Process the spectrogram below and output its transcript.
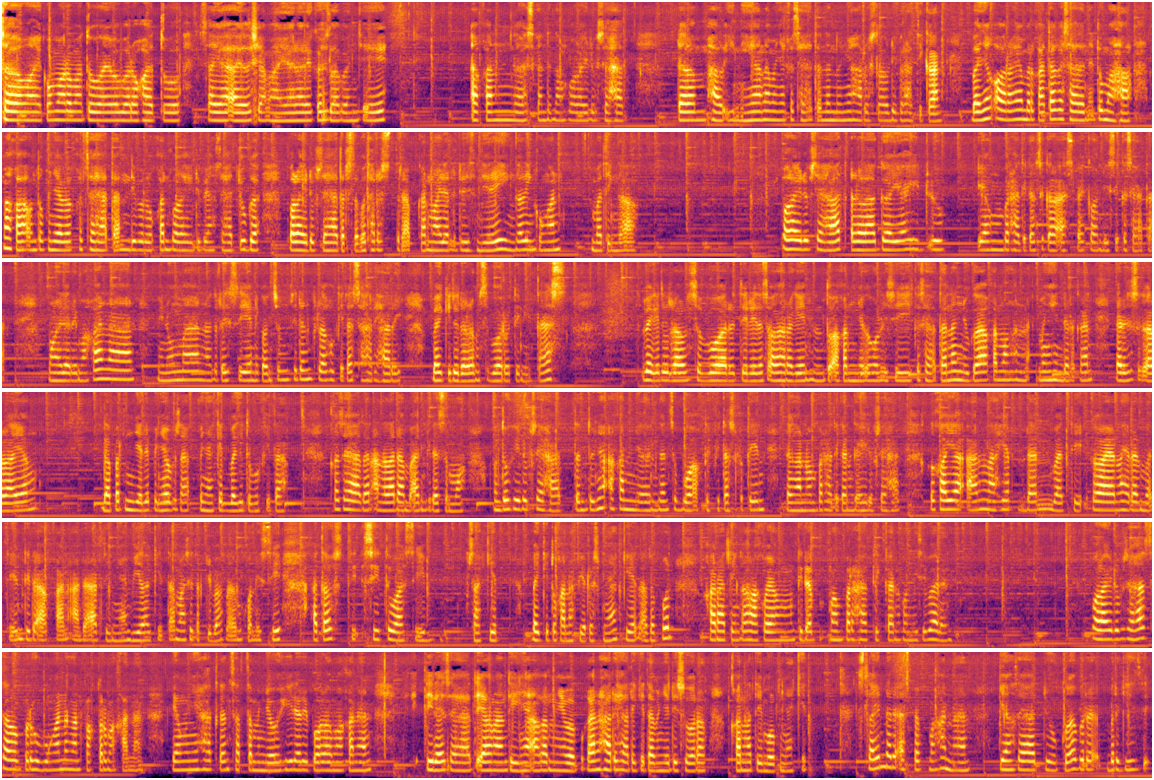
Assalamualaikum warahmatullahi wabarakatuh. Saya Ail Syamaya dari kelas 8C Akan menjelaskan tentang pola hidup sehat. Dalam hal ini yang namanya kesehatan tentunya harus selalu diperhatikan. Banyak orang yang berkata kesehatan itu mahal Maka untuk menjaga kesehatan diperlukan pola hidup yang sehat juga. Pola hidup sehat tersebut harus diterapkan mulai dari diri sendiri hingga lingkungan tempat tinggal. Pola hidup sehat adalah gaya hidup yang memperhatikan segala aspek kondisi kesehatan, mulai dari makanan, minuman, nutrisi yang dikonsumsi, dan perilaku kita sehari-hari, baik itu dalam sebuah rutinitas, baik itu dalam sebuah rutinitas olahraga yang tentu akan menjaga kondisi kesehatan dan juga akan menghindarkan dari segala yang dapat menjadi penyebab penyakit bagi tubuh kita. Kesehatan adalah dambaan kita semua. Untuk hidup sehat, tentunya akan menjalankan sebuah aktivitas rutin dengan memperhatikan gaya hidup sehat. Kekayaan lahir dan batin, kekayaan lahir dan batin tidak akan ada artinya bila kita masih terjebak dalam kondisi atau situasi sakit, baik itu karena virus penyakit ataupun karena tingkah laku yang tidak memperhatikan kondisi badan. Pola hidup sehat selalu berhubungan dengan faktor makanan yang menyehatkan serta menjauhi dari pola makanan tidak sehat yang nantinya akan menyebabkan hari-hari kita menjadi suram karena timbul penyakit. Selain dari aspek makanan, yang sehat juga ber bergizi.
